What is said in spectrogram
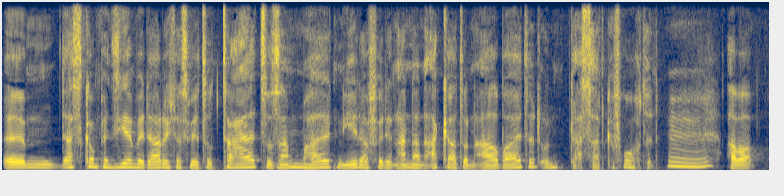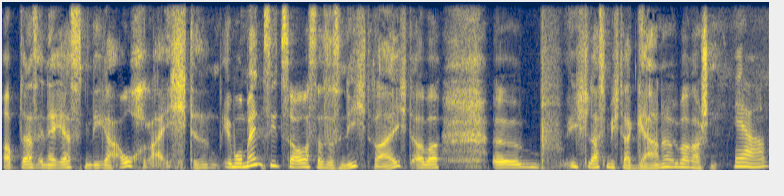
Ähm, das kompensieren wir dadurch, dass wir total zusammenhalten, jeder für den anderen ackert und arbeitet und das hat gefruchtet. Mhm. Aber ob das in der ersten Liga auch reicht? Im Moment sieht es so aus, dass es nicht reicht, aber äh, ich lasse mich da gerne überraschen. Ja,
